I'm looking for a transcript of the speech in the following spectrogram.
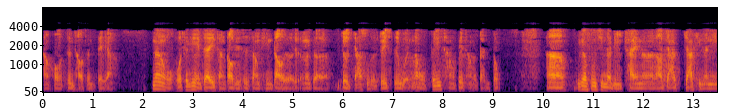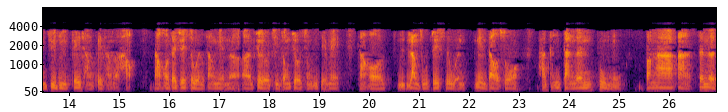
然后争吵成这样。那我我曾经也在一场告别式上听到了那个就是家属的追思文，让我非常非常的感动。呃，一个父亲的离开呢，然后家家庭的凝聚力非常非常的好，然后在追思文上面呢，呃，就有其中就有兄弟姐妹。然后朗读追思文，念到说他很感恩父母帮他啊生了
